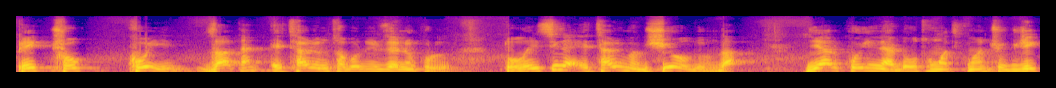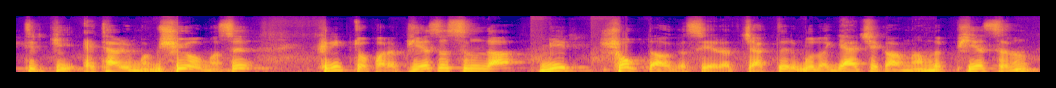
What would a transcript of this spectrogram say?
pek çok coin zaten Ethereum tabanı üzerine kurulu. Dolayısıyla Ethereum'a bir şey olduğunda diğer coinler de otomatikman çökecektir ki Ethereum'a bir şey olması kripto para piyasasında bir şok dalgası yaratacaktır. Bu da gerçek anlamda piyasanın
